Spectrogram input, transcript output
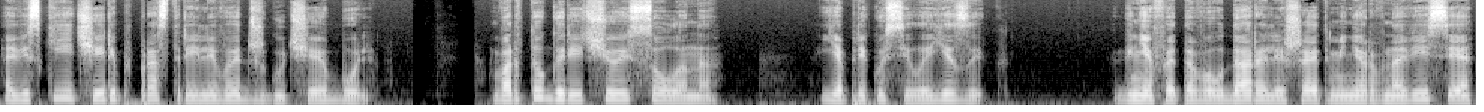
а виски и череп простреливает жгучая боль. Во рту горячо и солоно. Я прикусила язык. Гнев этого удара лишает меня равновесия,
